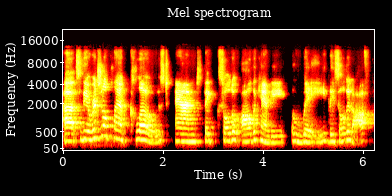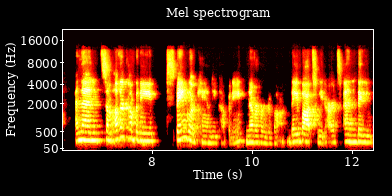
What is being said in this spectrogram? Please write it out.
Uh, so the original plant closed and they sold all the candy away. They sold it off. And then some other company, Spangler Candy Company, never heard of them. They bought Sweethearts and they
